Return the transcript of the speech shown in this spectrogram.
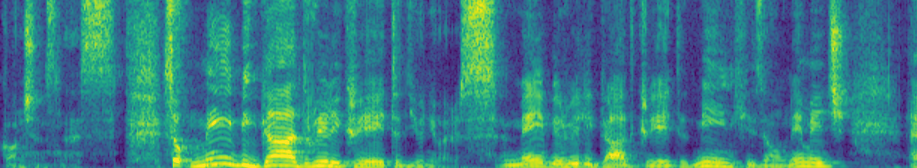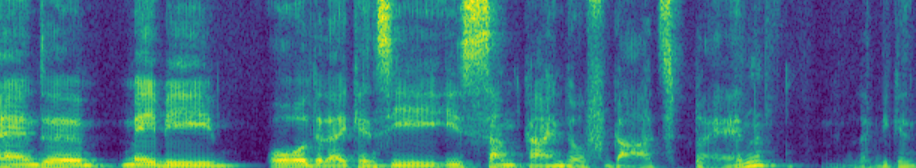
consciousness. So maybe God really created universe, and maybe really God created me in His own image, and uh, maybe all that I can see is some kind of God's plan. We can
